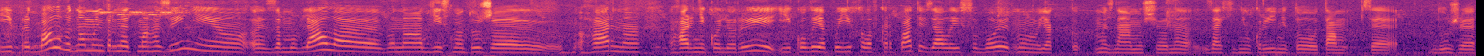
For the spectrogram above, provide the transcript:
і придбала в одному інтернет-магазині, е, замовляла. Вона дійсно дуже гарна, гарні кольори. І коли я поїхала в Карпати, взяла її з собою. Ну як ми знаємо, що на Західній Україні, то там це. Дуже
